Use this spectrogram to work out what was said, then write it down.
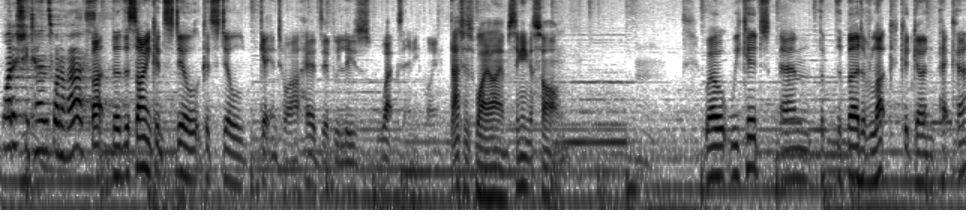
What if she turns one of us? But the, the siren could still could still get into our heads if we lose wax at any point. That is why I am singing a song. Well, we could. Um, the the bird of luck could go and peck her.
